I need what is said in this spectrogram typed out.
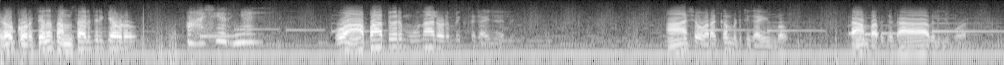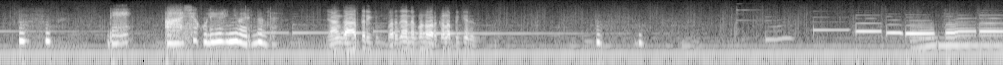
എടോ കുറച്ചേരം സംസാരിച്ചിരിക്കാവടോ? ആശ അറിഞ്ഞാൽ ഓ ആ പാർട്ടി ഒരു മൂന്നാൽ ഒളിമ്പിക്സ് കഴിഞ്ഞതല്ലേ? ആശ ഉറക്കം പിടിച്ച് കഴിയുമ്പോ താൻ പതുക്കെ ഡാ വിളിച്ചു ദേ ആശ കുളി കഴിഞ്ഞ് വരുന്നുണ്ട്. ഞാൻ കാത്തിരിക്കും. വെറുതെ എന്നെ കൊണ്ട് ഉറക്കളപ്പിക്കരുത്. വരൂ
